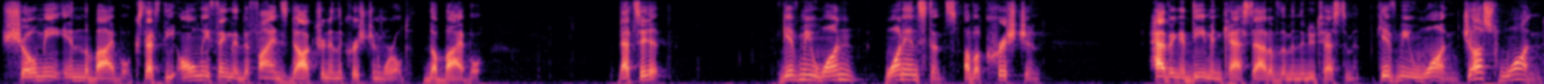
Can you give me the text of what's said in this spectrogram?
Show me in the Bible, because that's the only thing that defines doctrine in the Christian world the Bible. That's it. Give me one, one instance of a Christian having a demon cast out of them in the New Testament. Give me one, just one.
